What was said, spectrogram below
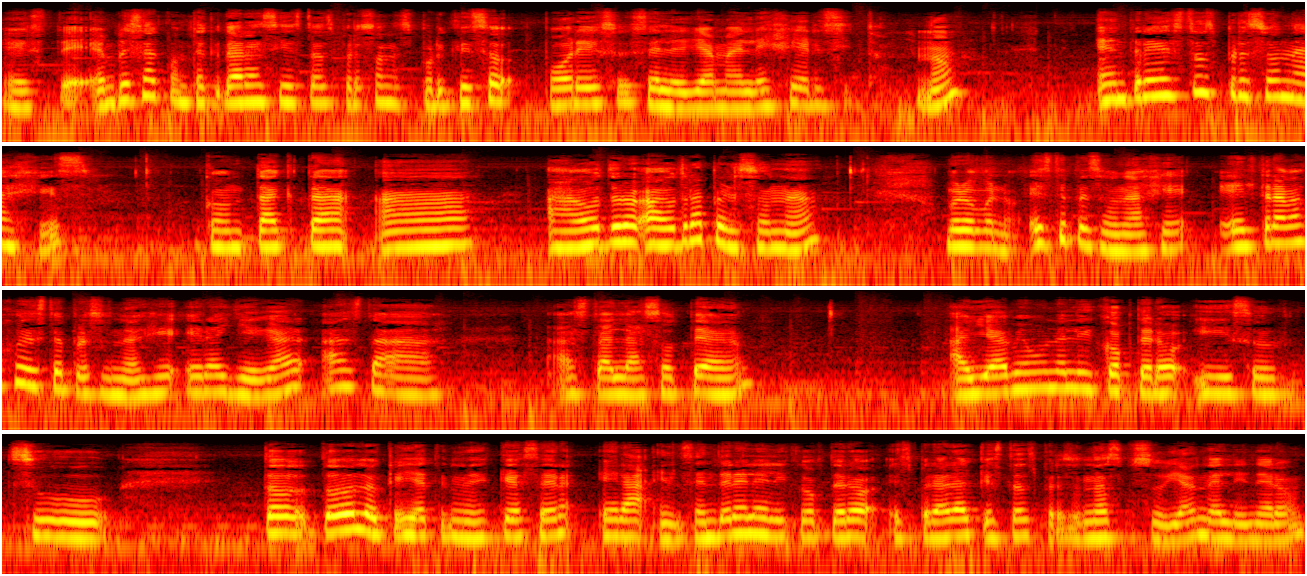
Este, empieza a contactar así a estas personas, porque eso, por eso se le llama el ejército, ¿no? Entre estos personajes, contacta a, a, otro, a otra persona. Bueno, bueno, este personaje, el trabajo de este personaje era llegar hasta, hasta la azotea allá había un helicóptero y su, su todo, todo, lo que ella tenía que hacer era encender el helicóptero, esperar a que estas personas subieran el dinero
